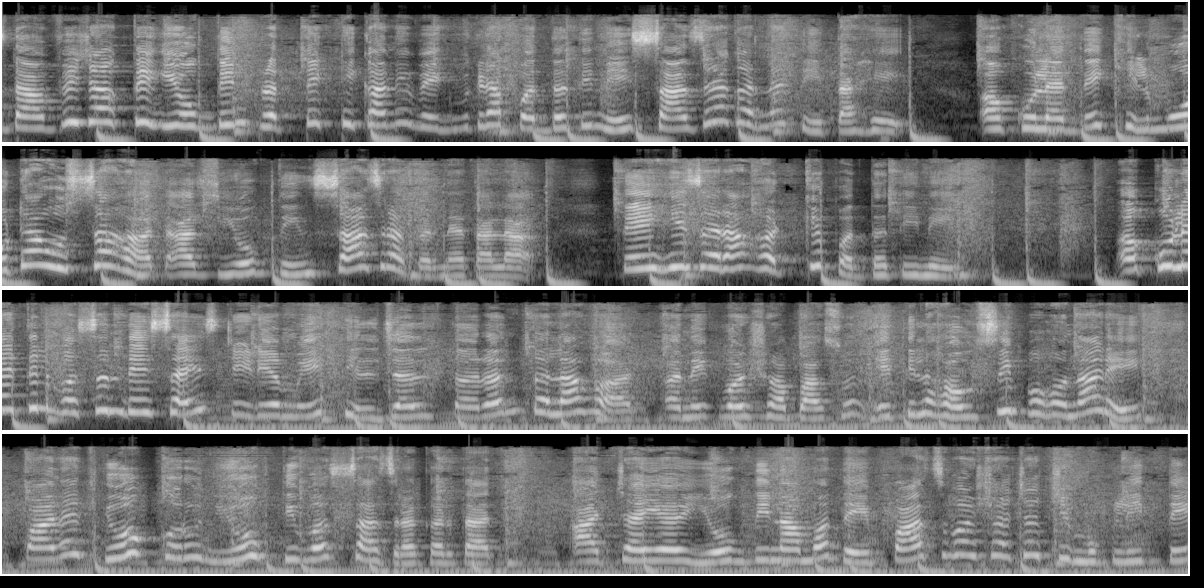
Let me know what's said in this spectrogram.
दहावी जागतिक योग दिन प्रत्येक ठिकाणी वेगवेगळ्या पद्धतीने साजरा करण्यात येत आहे. अकोल्यात देखील मोठ्या उत्साहात आज योग दिन साजरा करण्यात आला. तेही जरा हटके पद्धतीने. अकोल्यातील वसंत देसाई स्टेडियम येथील जलतरण तलावात अनेक वर्षापासून येथील हौसी पोहणारे पाण्यात योग करून योग दिवस साजरा करतात. आजच्या या योग दिनामध्ये पाच वर्षाच्या चिमुकली ते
